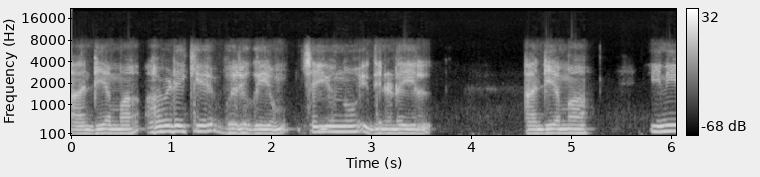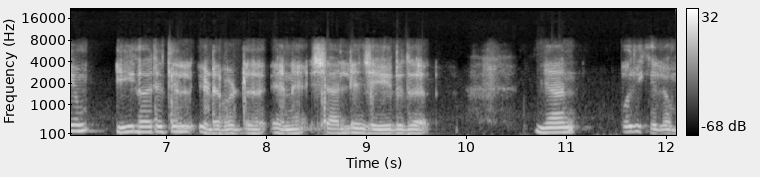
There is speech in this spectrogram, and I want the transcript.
ആന്റിയമ്മ അവിടേക്ക് വരികയും ചെയ്യുന്നു. ഇതിനിടയിൽ ആന്റിയമ്മ ഇനിയും ഈ കാര്യത്തിൽ ഇടപെട്ട് എന്നെ ശല്യം ചെയ്യരുത്. ഞാൻ ഒരിക്കലും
